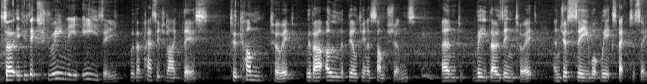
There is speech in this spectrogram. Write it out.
So, it is extremely easy with a passage like this to come to it with our own built in assumptions and read those into it and just see what we expect to see.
